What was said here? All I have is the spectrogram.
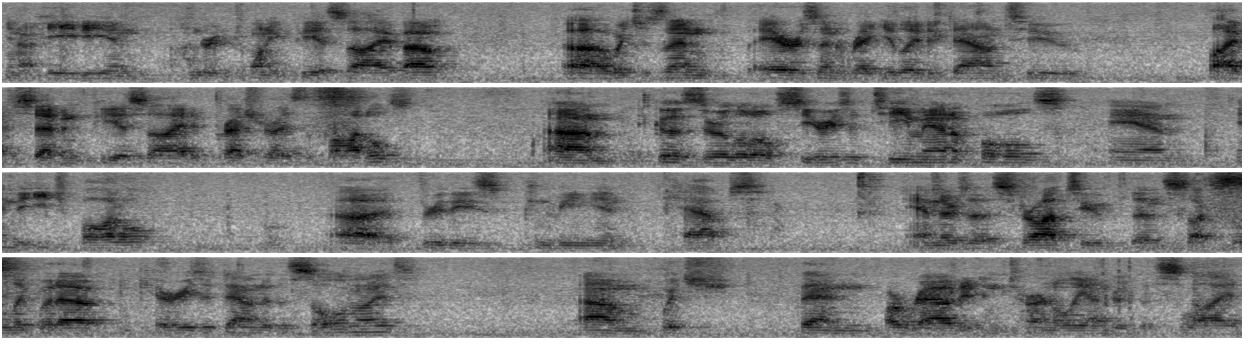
you know 80 and 120 psi about, uh, which is then the air is then regulated down to 5 to 7 psi to pressurize the bottles. Um, it goes through a little series of T manifolds and into each bottle uh, through these convenient caps. And there's a straw tube that then sucks the liquid out and carries it down to the solenoids, um, which then are routed internally under the slide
